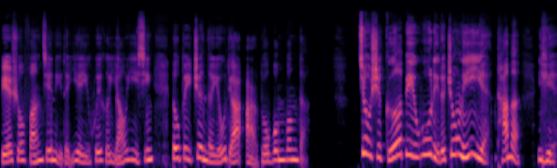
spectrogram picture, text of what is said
别说房间里的叶一辉和姚一新都被震得有点耳朵嗡嗡的，就是隔壁屋里的钟离眼他们也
